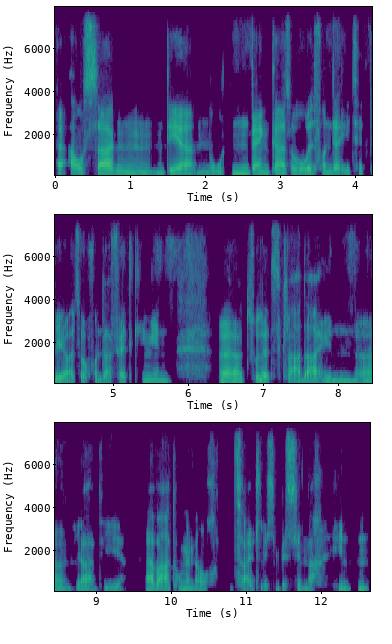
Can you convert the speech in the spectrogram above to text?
äh, Aussagen der Notenbanker sowohl von der EZB als auch von der Fed gingen äh, zuletzt klar dahin, äh, ja, die Erwartungen auch zeitlich ein bisschen nach hinten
